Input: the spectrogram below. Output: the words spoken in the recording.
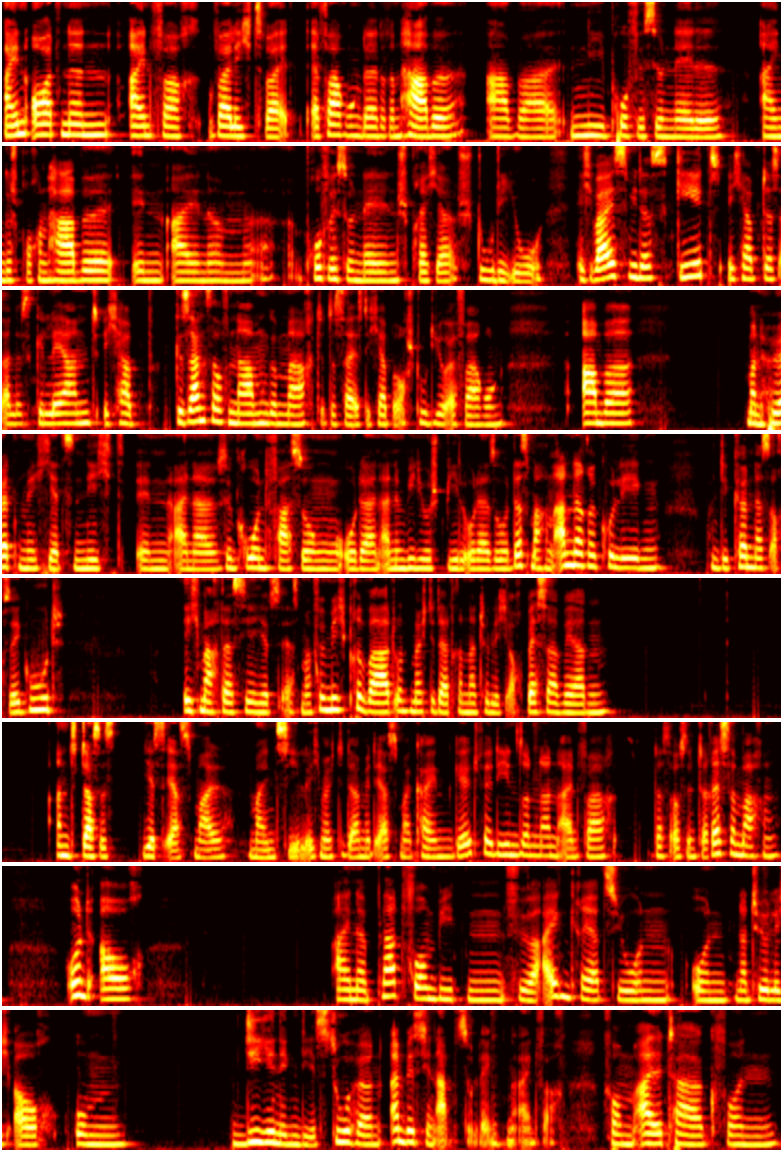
einordnen, einfach weil ich zwar Erfahrung darin habe, aber nie professionell eingesprochen habe in einem professionellen Sprecherstudio. Ich weiß, wie das geht. Ich habe das alles gelernt. Ich habe Gesangsaufnahmen gemacht. Das heißt, ich habe auch Studioerfahrung. Aber man hört mich jetzt nicht in einer Synchronfassung oder in einem Videospiel oder so. Das machen andere Kollegen und die können das auch sehr gut. Ich mache das hier jetzt erstmal für mich privat und möchte darin natürlich auch besser werden. Und das ist jetzt erstmal mein Ziel. Ich möchte damit erstmal kein Geld verdienen, sondern einfach das aus Interesse machen und auch eine Plattform bieten für Eigenkreationen und natürlich auch um diejenigen, die jetzt zuhören, ein bisschen abzulenken einfach vom Alltag, von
